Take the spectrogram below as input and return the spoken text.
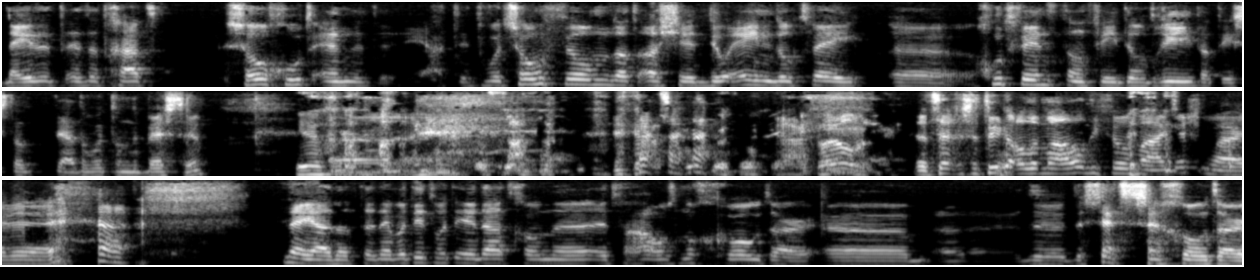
nee, het, het, het gaat zo goed. En het, ja, het, het wordt zo'n film dat als je deel 1 en deel 2 eh, goed vindt, dan vind je deel 3, dat, is, dat, ja, dat wordt dan de beste. ja. Eh, ja, super. ja, geweldig. dat zeggen ze natuurlijk allemaal, die filmmakers. maar, eh, nee, ja, dat, nee, maar dit wordt inderdaad gewoon. eh, het verhaal is nog groter. Ehm, eh, de, de sets zijn groter.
